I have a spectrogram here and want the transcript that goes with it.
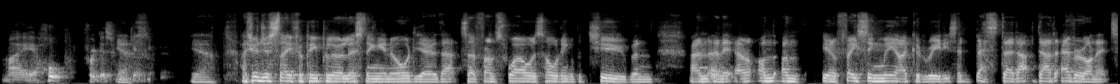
my hope for this yes. weekend. Yeah, I should just say for people who are listening in audio that uh, Francois was holding up a tube and and and it, on, on you know facing me, I could read it said "best dad dad ever" on it,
